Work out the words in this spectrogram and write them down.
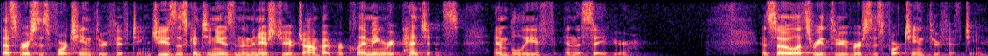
that's verses 14 through 15. Jesus continues in the ministry of John by proclaiming repentance and belief in the Savior. And so let's read through verses 14 through 15.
